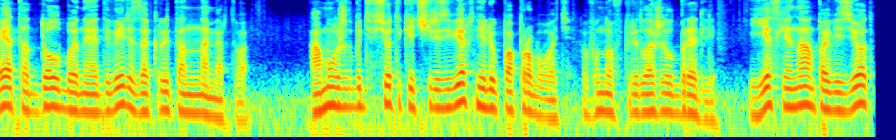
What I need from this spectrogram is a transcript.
Эта долбанная дверь закрыта намертво. «А может быть, все-таки через верхний люк попробовать?» — вновь предложил Брэдли. «Если нам повезет,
